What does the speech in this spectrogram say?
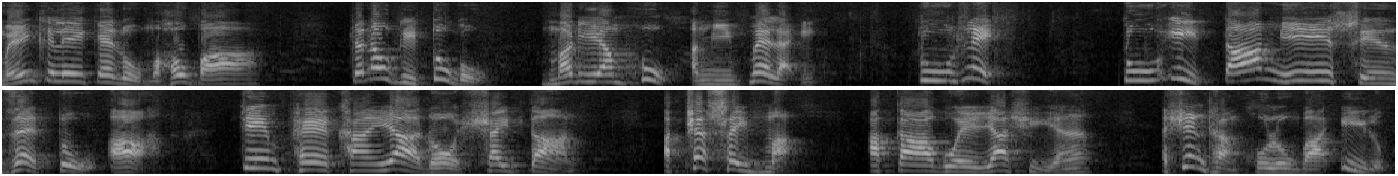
မိန်းကလေးကဲ့သို့မဟုတ်ပါကျွန်ုပ်ဒီသူ့ကိုမရိယမ်ဟုအမည်မှဲ့လိုက်၏သူနှင့်သူဤတားမြေစင်ဆက်တို့အားတင်ဖယ်ခံရသောရှိုက်တန်အဖြတ်စိတ်မှ အကာအကွယ်ရရှိရန်အရှင်းထံခိုလုံပါဤလို့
